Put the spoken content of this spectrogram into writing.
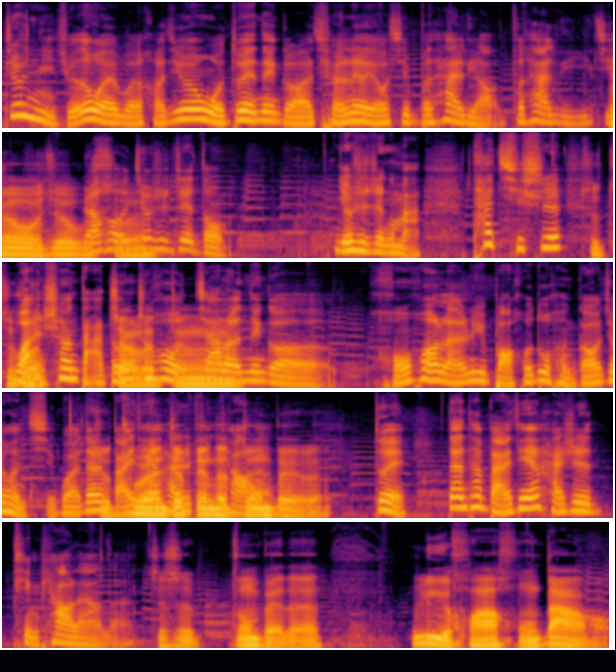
就是你觉得违违和，因为我对那个《权力的游戏》不太了不太理解然后就是这种，就是这个嘛，它其实晚上打灯之后加了那个红黄蓝绿饱和度很高，就很奇怪，但是白天还是挺漂亮的。东北了，对，但它白天还是挺漂亮的。就是东北的绿花红大袄。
